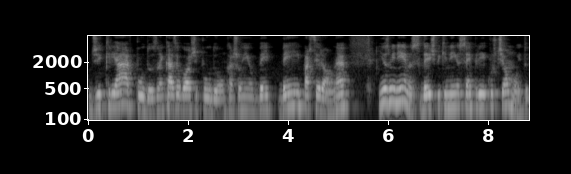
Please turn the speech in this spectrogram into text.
de criar poodles. Lá em casa eu gosto de poodle, um cachorrinho bem, bem parceirão, né? E os meninos, desde pequenininhos, sempre curtiam muito.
